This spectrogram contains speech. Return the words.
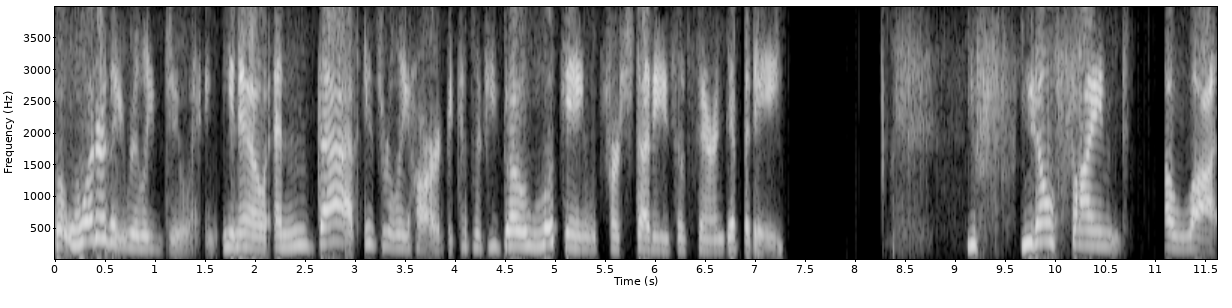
But what are they really doing? You know, and that is really hard because if you go looking for studies of serendipity, you you don't find a lot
